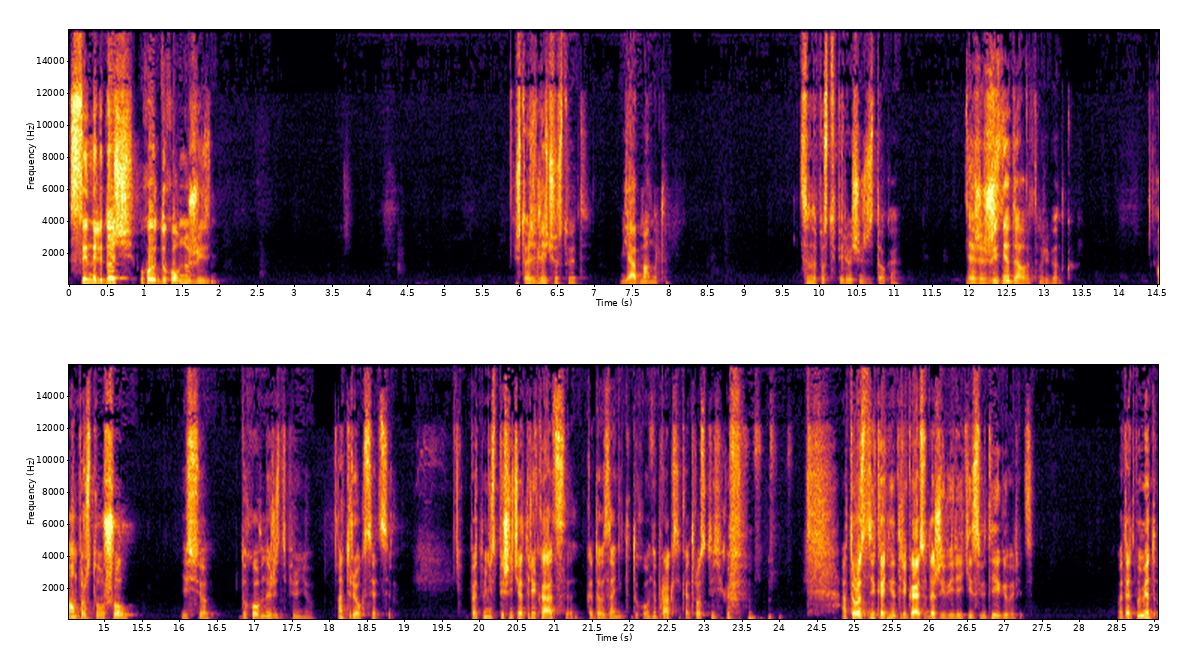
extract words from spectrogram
сын или дочь уходит в духовную жизнь. Что родители чувствуют? Я обманут. Со мной поступили очень жестоко. Я же жизнь отдал этому ребенку. А он просто ушел, и все. Духовная жизнь теперь у него. Отрекся от всего. Поэтому не спешите отрекаться, когда вы заняты духовной практикой от родственников. От родственников не отрекаются даже великие святые, говорится. В этот момент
